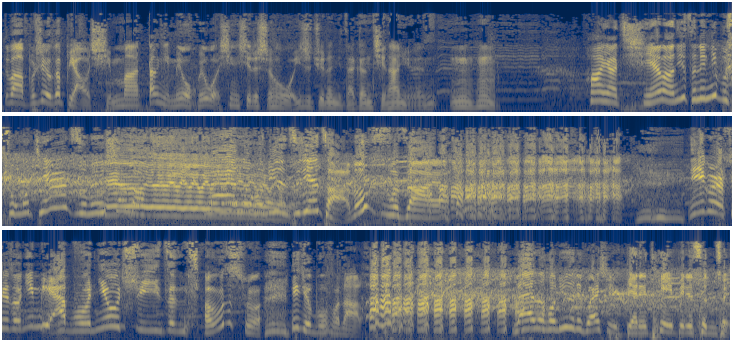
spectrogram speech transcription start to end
对吧？不是有个表情吗？当你没有回我信息的时候，我一直觉得你在跟其他女人，嗯哼。哎呀，天呐，你真的你不说，我简直没有想到，有有有有有有男人和女人之间这么复杂呀！你一个人随着你面部扭曲一阵抽搐，你就不复杂了。男人和女人的关系变得特别的纯粹，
